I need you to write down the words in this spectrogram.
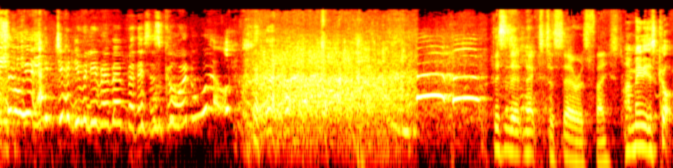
So I genuinely remember this as going well. This is it next to Sarah's face. I mean, it's got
